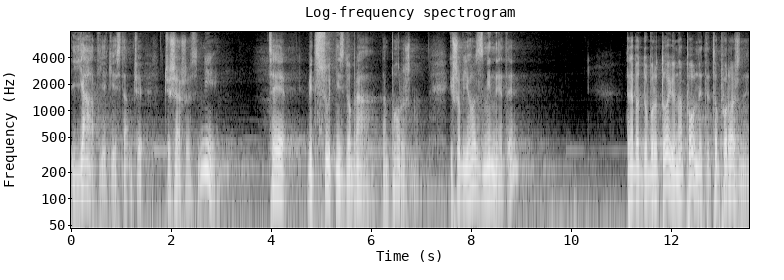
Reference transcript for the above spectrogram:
яд якийсь там, чи, чи ще щось. Ні. Це відсутність добра, там порожно. І щоб його змінити, треба добротою наповнити то порожне.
